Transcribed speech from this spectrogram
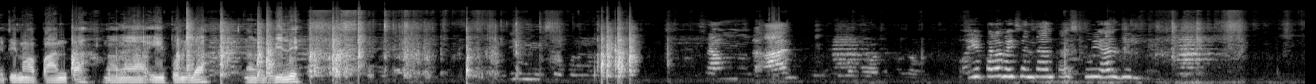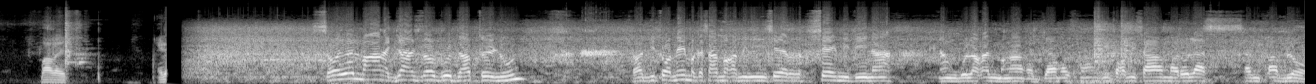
Ito yung mga panta na naipon nila na nabili. Isang daan. O yun pala, may sandaan pa si Kuya Alvin. Bakit? So ayan mga ka-Jans, no, good afternoon. So dito kami, magkasama kami ni Sir C. Medina ng Bulacan mga ka-Jans. No? Dito kami sa Marulas, San Pablo.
